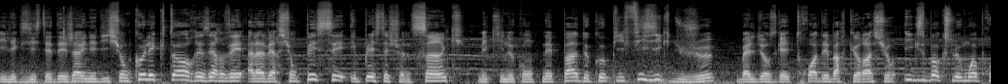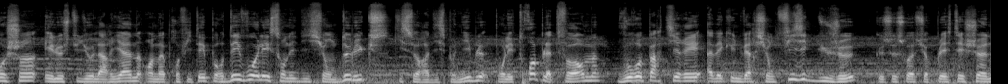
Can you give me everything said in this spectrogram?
Il existait déjà une édition collector réservée à la version PC et PlayStation 5, mais qui ne contenait pas de copie physique du jeu. Baldur's Gate 3 débarquera sur Xbox le mois prochain et le studio Larian en a profité pour dévoiler son édition deluxe qui sera disponible pour les trois plateformes. Vous repartirez avec une version physique du jeu, que ce soit sur PlayStation,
